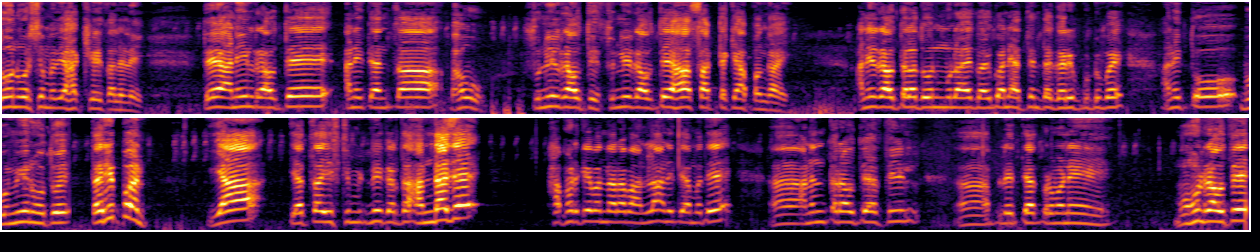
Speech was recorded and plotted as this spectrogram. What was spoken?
दोन वर्षामध्ये हा खेळ चाललेला आहे. ते अनिल रावते आणि त्यांचा भाऊ सुनील रावते. सुनील रावते हा साठ टक्के अपंग आहे. अनिल रावतेला दोन मुलं आहेत बायको आणि अत्यंत गरीब कुटुंब आहे आणि तो भूमिहीन होतोय. तरी पण या याचा इस्टिमेट न करता अंदाजे हा फडके बंधारा बांधला आणि त्यामध्ये अनंत रावते असतील आपले त्याचप्रमाणे मोहन रावते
